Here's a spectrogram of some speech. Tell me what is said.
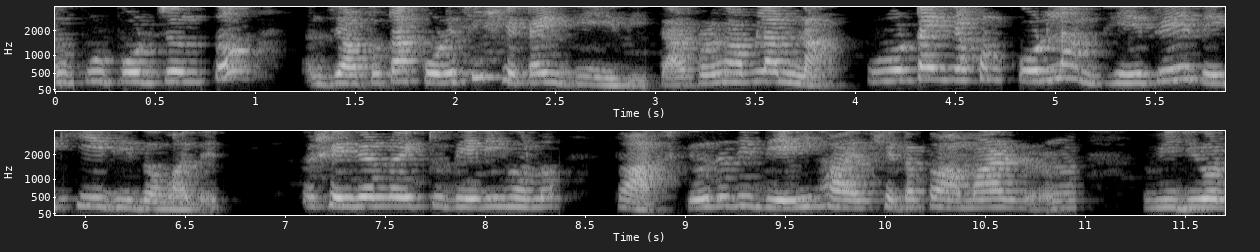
দুপুর পর্যন্ত যতটা করেছি সেটাই দিয়ে দিই। তারপরে ভাবলাম না, পুরোটাই যখন করলাম, ভেজে দেখিয়ে দিই তোমাদের। তো সেই জন্য একটু দেরি হলো। তো আজকেও যদি দেরি হয়, সেটা তো আমার ভিডিওর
